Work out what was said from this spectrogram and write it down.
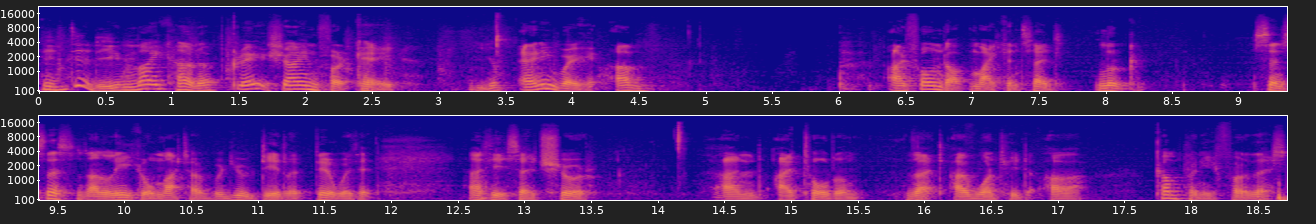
He did. He, Mike had a great shine for Kay. Yep. Anyway, um, I phoned up Mike and said, "Look, since this is a legal matter, would you deal it, deal with it?" And he said, "Sure." And I told him that I wanted a company for this.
